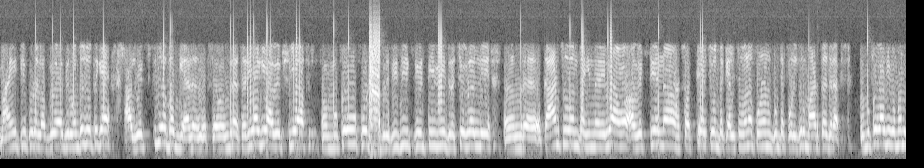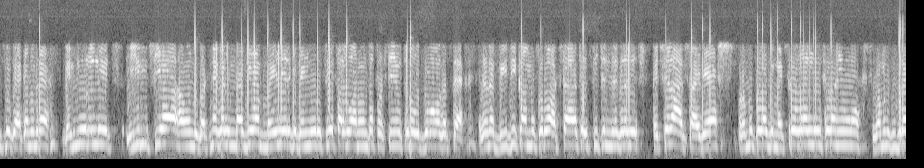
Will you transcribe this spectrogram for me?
ಮಾಹಿತಿ ಕೂಡ ಲಭ್ಯವಾಗಿರುವಂತ ಜೊತೆಗೆ ಆ ವ್ಯಕ್ತಿಯ ಬಗ್ಗೆ ಅಂದ್ರೆ ಸರಿಯಾಗಿ ಆ ವ್ಯಕ್ತಿಯ ಮುಖವೂ ಕೂಡ ಸಿಸಿ ಟಿವಿ ದೃಶ್ಯಗಳಲ್ಲಿ, ಅಂದ್ರೆ ಕಾಣಿಸುವಂತ ಹಿನ್ನೆಲೆಯಲ್ಲಿ ಆ- ವ್ಯಕ್ತಿಯನ್ನ ಪತ್ತೆ ಹಚ್ಚುವಂತ ಕೆಲಸವನ್ನ ಕೋಣನಕುಂಟೆ ಪೊಲೀಸರು ಮಾಡ್ತಾ ಇದ್ದಾರೆ. ಪ್ರಮುಖವಾಗಿ ಗಮನಿಸಬೇಕು, ಯಾಕಂದ್ರೆ ಬೆಂಗಳೂರಲ್ಲಿ ಈ ರೀತಿಯ ಒಂದು ಘಟನೆಗಳಿಂದಾಗಿ ಮಹಿಳೆಯರಿಗೆ ಬೆಂಗಳೂರು ಸೇಫ್ ಅಲ್ವಾ ಅನ್ನುವಂತ ಪ್ರಶ್ನೆಯೂ ಕೂಡ ಉದ್ಭವವಾಗುತ್ತೆ ಯಾಕಂದ್ರೆ ಬೀದಿ ಕಾಮುಕರು ಅಟ್ಟಹಾಸ ಇತ್ತೀಚಿನ ದಿನಗಳಲ್ಲಿ ಹೆಚ್ಚಳ ಆಗ್ತಾ ಇದೆ. ಪ್ರಮುಖವಾಗಿ ಮೆಟ್ರೋಗಳಲ್ಲಿ ಕೂಡ ನೀವು ಗಮನಿಸಿದ್ರೆ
